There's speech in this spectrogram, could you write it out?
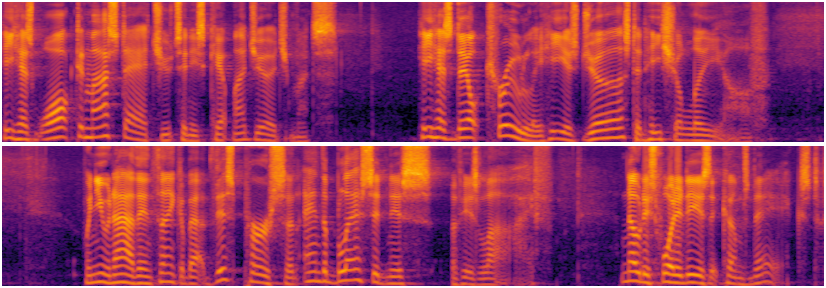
he has walked in my statutes and he's kept my judgments. He has dealt truly. He is just and he shall live. When you and I then think about this person and the blessedness of his life, notice what it is that comes next.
